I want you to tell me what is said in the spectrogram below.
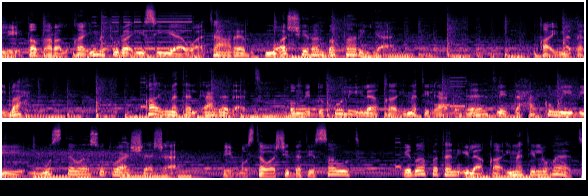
لتظهر القائمة الرئيسية وتعرض مؤشر البطارية. قائمة البحث قائمة الإعدادات. قم بالدخول إلى قائمة الإعدادات للتحكم بمستوى سطوع الشاشة بمستوى شدة الصوت إضافة إلى قائمة اللغات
